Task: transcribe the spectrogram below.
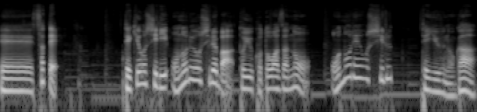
えー、さて、敵を知り、己を知ればということわざの己を知るっていうのが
